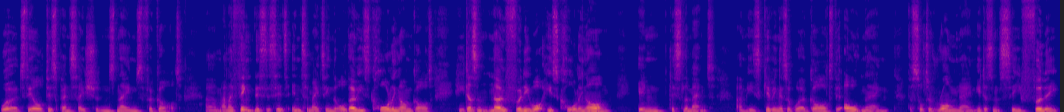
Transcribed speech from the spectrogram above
words, the old dispensations names for God. Um, and I think this is his intimating that although he's calling on God, he doesn't know fully what he's calling on in this lament. Um, he's giving, as it were, God the old name, the sort of wrong name. He doesn't see fully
